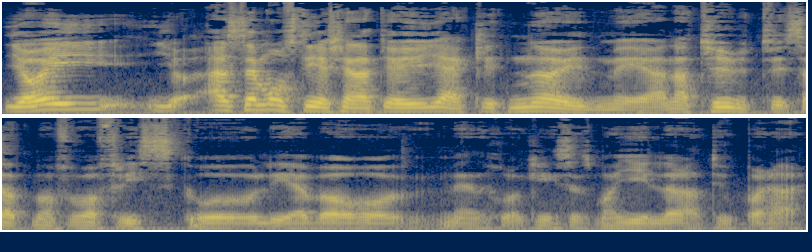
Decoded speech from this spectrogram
Jag är jag, alltså jag måste erkänna att jag är jäkligt nöjd med naturligtvis att man får vara frisk och leva och ha människor omkring sig som man gillar alltihopa det här.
